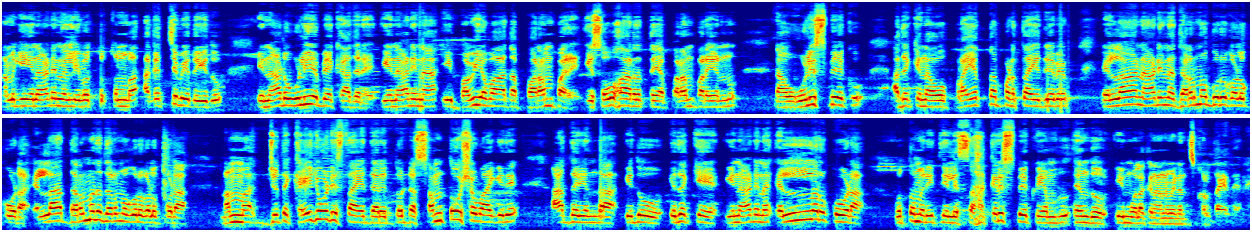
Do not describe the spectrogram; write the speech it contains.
ನಮಗೆ ಈ ನಾಡಿನಲ್ಲಿ ಇವತ್ತು ತುಂಬಾ ಅಗತ್ಯವಿದೆ ಇದು. ಈ ನಾಡು ಉಳಿಯಬೇಕಾದರೆ ಈ ನಾಡಿನ ಈ ಭವ್ಯವಾದ ಪರಂಪರೆ, ಈ ಸೌಹಾರ್ದತೆಯ ಪರಂಪರೆಯನ್ನು ನಾವು ಉಳಿಸಬೇಕು. ಅದಕ್ಕೆ ನಾವು ಪ್ರಯತ್ನ ಪಡ್ತಾ ಇದ್ದೇವೆ. ಎಲ್ಲ ನಾಡಿನ ಧರ್ಮಗುರುಗಳು ಕೂಡ, ಎಲ್ಲ ಧರ್ಮದ ಧರ್ಮಗುರುಗಳು ಕೂಡ ನಮ್ಮ ಜೊತೆ ಕೈ ಜೋಡಿಸ್ತಾ ಇದ್ದಾರೆ. ದೊಡ್ಡ ಸಂತೋಷವಾಗಿದೆ. ಆದ್ದರಿಂದ ಇದು ಇದಕ್ಕೆ ಈ ನಾಡಿನ ಎಲ್ಲರೂ ಕೂಡ ಉತ್ತಮ ರೀತಿಯಲ್ಲಿ ಸಹಕರಿಸಬೇಕು ಎಂದು ಈ ಮೂಲಕ ನಾನು ವಿನಂತಿಸಿಕೊಳ್ತಾ ಇದ್ದೇನೆ.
